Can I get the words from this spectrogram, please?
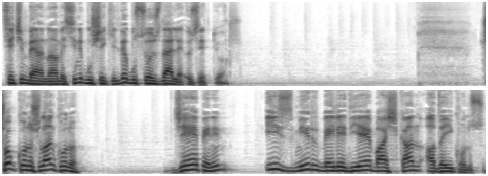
seçim beyannamesini bu şekilde bu sözlerle özetliyor. Çok konuşulan konu CHP'nin İzmir Belediye Başkan adayı konusu.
